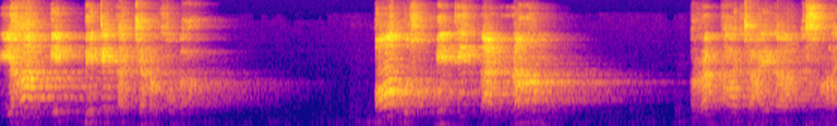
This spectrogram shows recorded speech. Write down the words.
यहाँ एक बेटे का जन्म होगा। और उस बेटे का नाम रखा जाएगा इस्माइल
